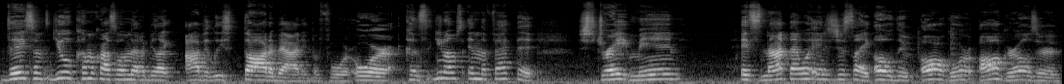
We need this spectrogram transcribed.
they some you'll come across a woman that'll be like, I've at least thought about it before, or cause you know, in the fact that straight men, it's not that way, and it's just like, oh, they're all all girls are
